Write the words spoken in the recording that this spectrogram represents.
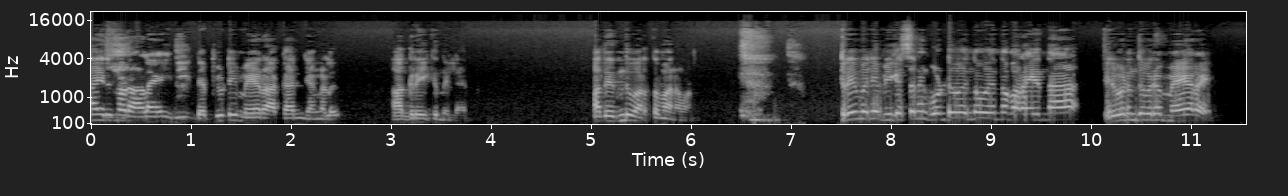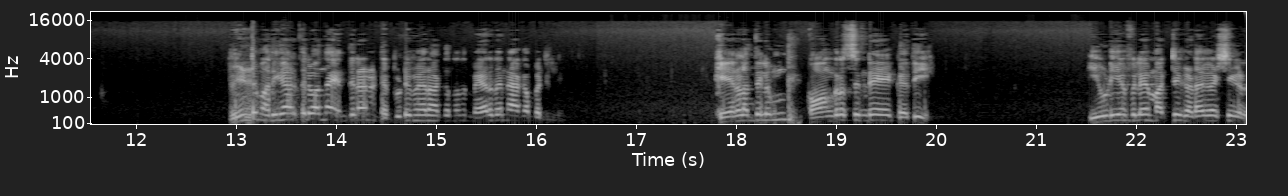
ആയിരുന്ന ഒരാളെ ഇനി ഡെപ്യൂട്ടി മേയർ ആക്കാൻ ഞങ്ങൾ ആഗ്രഹിക്കുന്നില്ല. അതെന്ത് വർത്തമാനമാണ്? ഇത്രയും വലിയ വികസനം കൊണ്ടുവന്നു എന്ന് പറയുന്ന തിരുവനന്തപുരം മേയറെ വീണ്ടും അധികാരത്തിൽ വന്ന എന്തിനാണ് ഡെപ്യൂട്ടി മേയർ ആക്കുന്നത് മേയർ തന്നെ ആക്കാൻ പറ്റില്ലേ? കേരളത്തിലും കോൺഗ്രസിന്റെ ഗതി യു ഡി എഫിലെ മറ്റ് ഘടകകക്ഷികൾ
